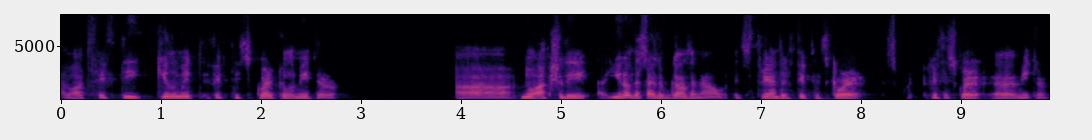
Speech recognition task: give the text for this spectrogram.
about 50 kilometer, 50 square kilometer. Uh, no, actually, you know the size of Gaza now. It's 350 square 50 square uh, meter.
